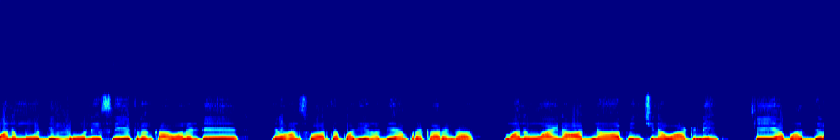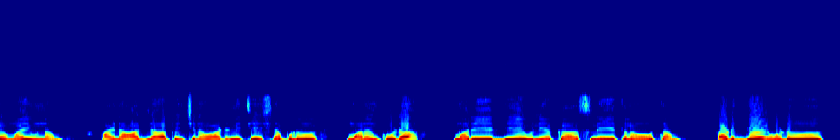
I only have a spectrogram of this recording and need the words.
మనము దేవుని స్నేహితులం కావాలంటే యోహాన్ స్వార్థ పదిహేను అధ్యాయం ప్రకారంగా మనము ఆయన ఆజ్ఞాపించిన వాటిని చేయబద్ధులమై ఉన్నాం. ఆయన ఆజ్ఞాపించిన వాటిని చేసినప్పుడు మనం కూడా మరి దేవుని యొక్క స్నేహితులం అవుతాం. కాబట్టి దేవుడు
